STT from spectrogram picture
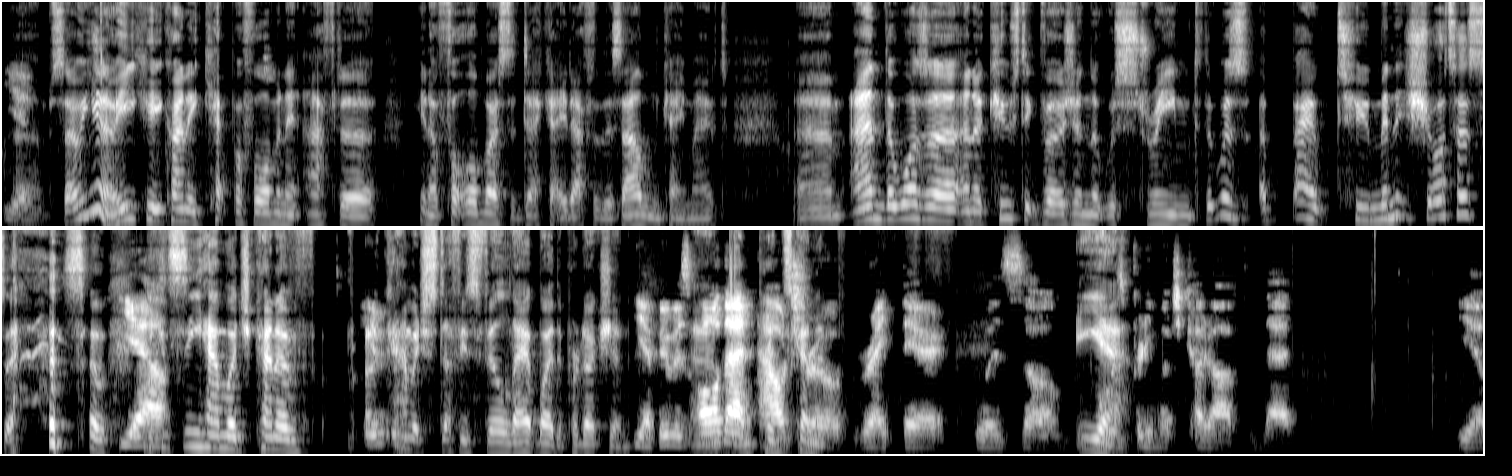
yeah Um, so you know he, he kind of kept performing it after you know for almost a decade after this album came out, um, and there was a, an acoustic version that was streamed that was about two minutes shorter. So, so Yeah. you can see how much kind of It- how much stuff is filled out by the production. Yeah, it was Um, all that outro kinda- right there was um Yeah. was pretty much cut off from that. Yeah,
